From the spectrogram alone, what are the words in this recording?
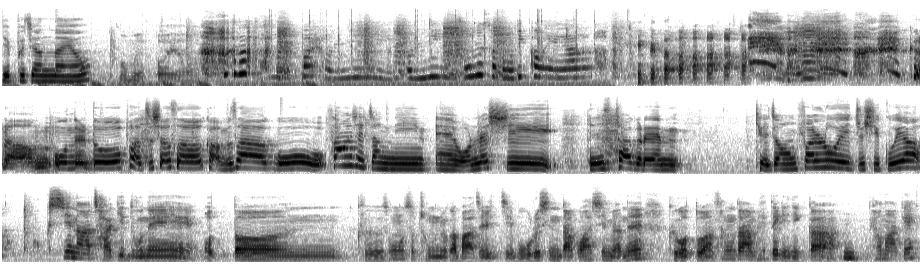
예쁘지 않나요? 너무 예뻐요. 예뻐요 언니 언니 속눈썹 어디 거예요? 그럼 오늘도 봐주셔서 감사하고 상원 실장님의 원래쉬 인스타그램 계정 팔로우해 주시고요. 혹시나 자기 눈에 어떤 그 속눈썹 종류가 맞을지 모르신다고 하시면은 그것 또한 상담해드리니까 음. 편하게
